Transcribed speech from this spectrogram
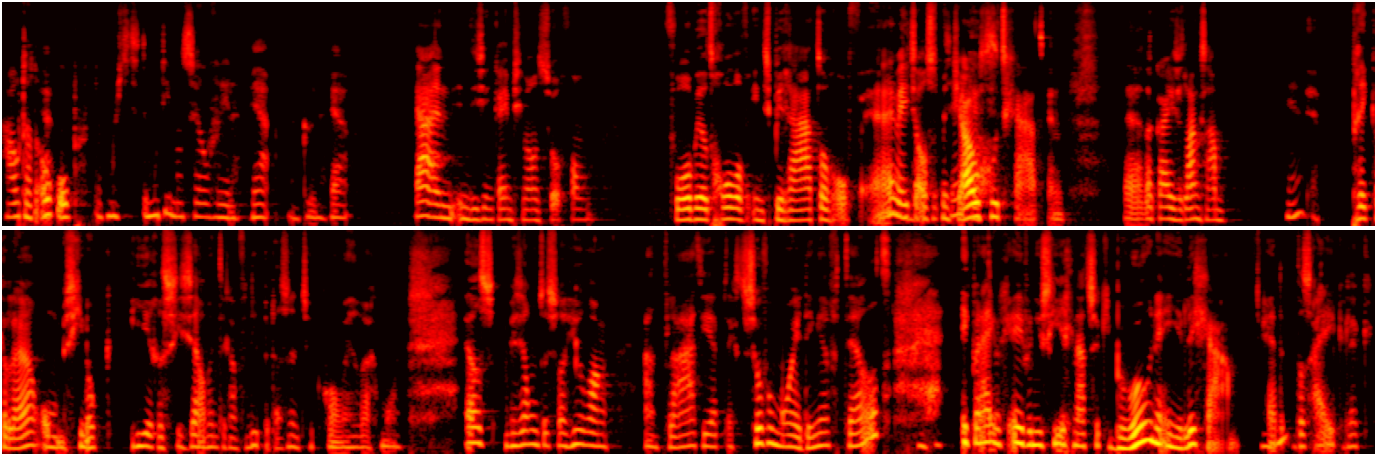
houdt dat Ja. ook op. Dat moet, dat moet iemand zelf willen Ja. en kunnen. Ja, en in die zin kan je misschien wel een soort van voorbeeldrol of inspirator. Of hè, weet je, als het met jou goed gaat. En eh, dan kan je ze langzaam Ja. eh, prikkelen om misschien ook hier eens jezelf in te gaan verdiepen. Dat is natuurlijk gewoon heel erg mooi. Els, we zijn ondertussen al heel lang aan het praten. Je hebt echt zoveel mooie dingen verteld. Ik ben eigenlijk nog even nieuwsgierig naar het stukje bewonen in je lichaam. Mhm. dat is eigenlijk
